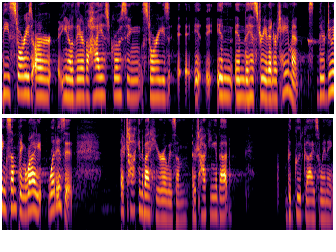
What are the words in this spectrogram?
these stories are, you know, they're the highest grossing stories in, in the history of entertainment. They're doing something right. What is it? They're talking about heroism. They're talking about the good guys winning.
